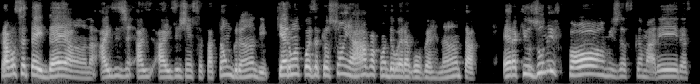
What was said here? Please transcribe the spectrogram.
Para você ter ideia, Ana, a exigência está tão grande que era uma coisa que eu sonhava quando eu era governanta, era que os uniformes das camareiras,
